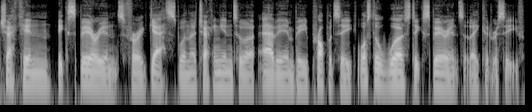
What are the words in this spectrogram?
check in experience for a guest when they're checking into an Airbnb property? What's the worst experience that they could receive?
